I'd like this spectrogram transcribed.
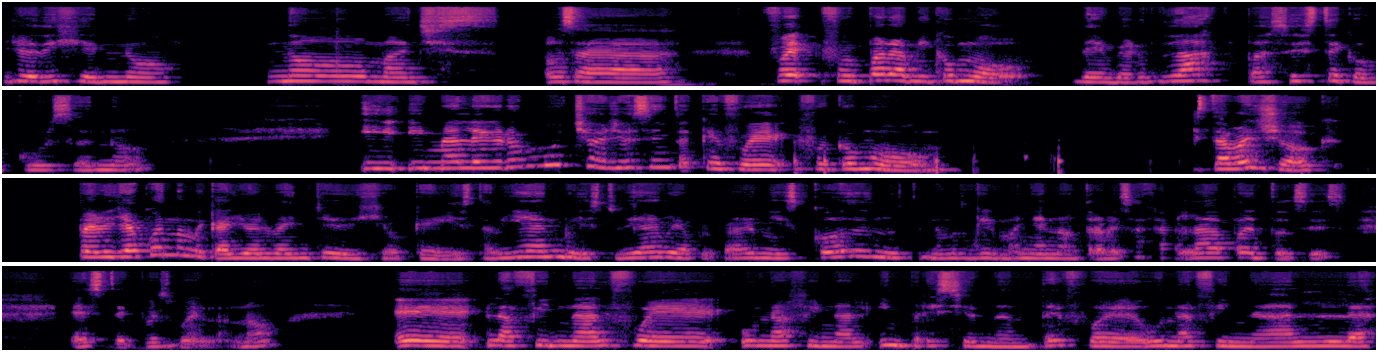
Yo dije, no, no manches. O sea, fue, fue para mí como, de verdad pasé este concurso, ¿no? Y, y, me alegró mucho, yo siento que fue, fue como, estaba en shock, pero ya cuando me cayó el 20 dije, ok, está bien, voy a estudiar, voy a preparar mis cosas, nos tenemos que ir mañana otra vez a Jalapa, entonces, este, pues bueno, ¿no? Eh, la final fue una final impresionante, fue una final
